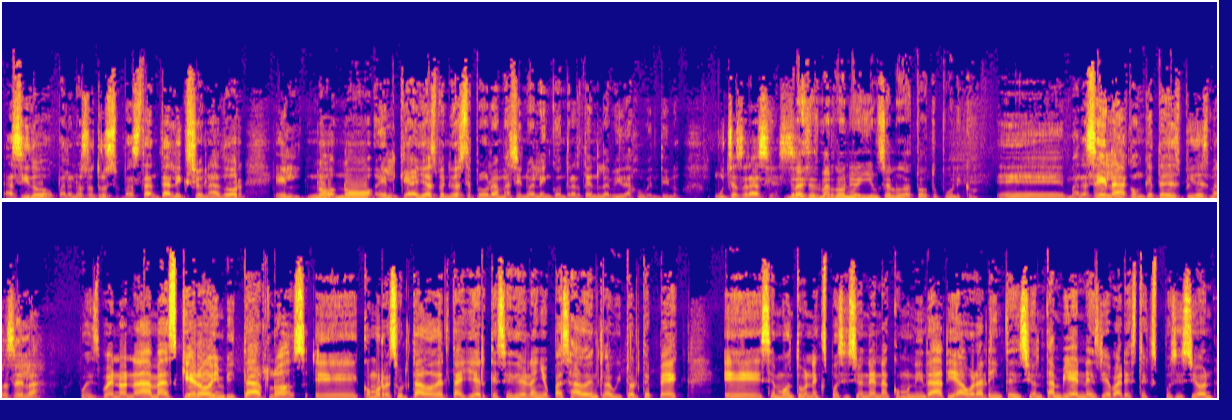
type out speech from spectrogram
Ha sido para nosotros bastante aleccionador el no, no el que hayas venido a este programa, sino el encontrarte en la vida, Juventino. Muchas gracias. Gracias, Mardonio, y un saludo a todo tu público. Eh, Marcela, ¿con qué te despides, Marcela? Pues bueno, nada más quiero invitarlos. Eh, como resultado del taller que se dio el año pasado en Tlahuitoltepec, eh, se montó una exposición en la comunidad y ahora la intención también es llevar esta exposición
